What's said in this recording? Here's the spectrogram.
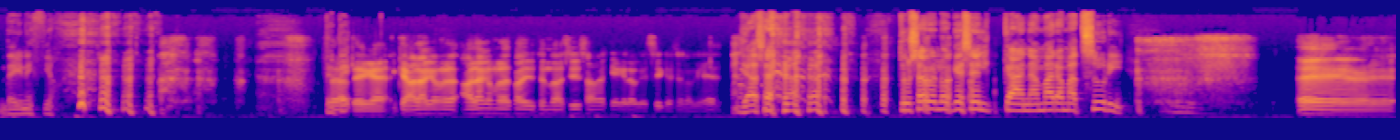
de inicio. Espérate, que, ahora, que me, ahora que me lo estás diciendo así, sabes que creo que sí que sé lo que es. Ya sabes. ¿Tú sabes lo que es el Kanamara Matsuri? Eh,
